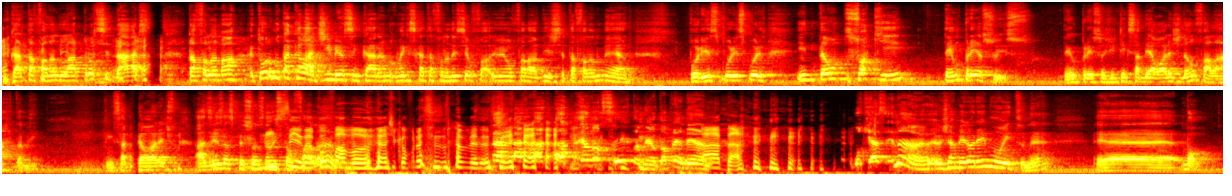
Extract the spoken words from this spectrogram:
O cara tá falando lá atrocidades, tá falando mal. Todo mundo tá caladinho, meio assim, caramba, como é que esse cara tá falando isso? E eu, falo, eu falava, bicho, você tá falando merda. Por isso, por isso, por isso. Então, só que tem um preço isso. Tem um preço. A gente tem que saber a hora de não falar também. Tem que saber a hora de. Às vezes as pessoas não Ensina, estão falando. por favor. Acho que eu preciso saber disso. eu não sei também, eu tô aprendendo. Ah, tá. Porque, assim, não, eu já melhorei muito, né? É... Bom,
